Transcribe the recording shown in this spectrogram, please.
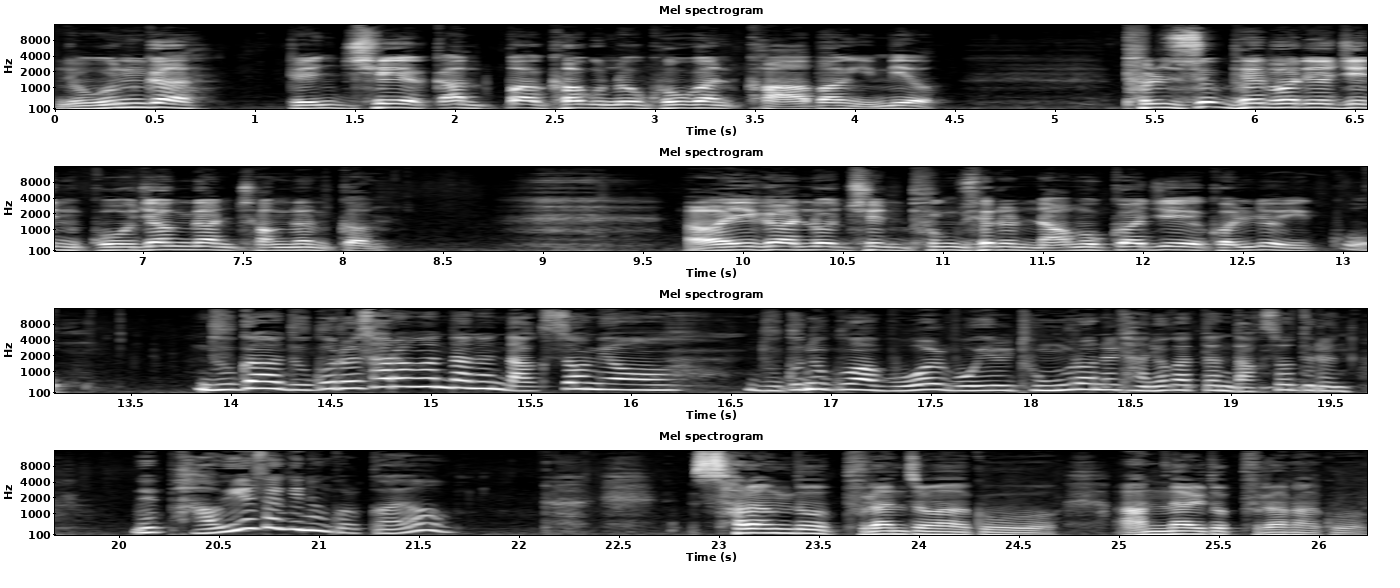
누군가 벤치에 깜빡하고 놓고 간 가방이며 풀숲에 버려진 고장난 장난감 아이가 놓친 풍선은 나뭇가지에 걸려 있고 누가 누구를 사랑한다는 낙서며 누구누구와 모월 모일 동물원을 다녀갔던 낙서들은 왜 바위에 새기는 걸까요? 사랑도 불안정하고 앞날도 불안하고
